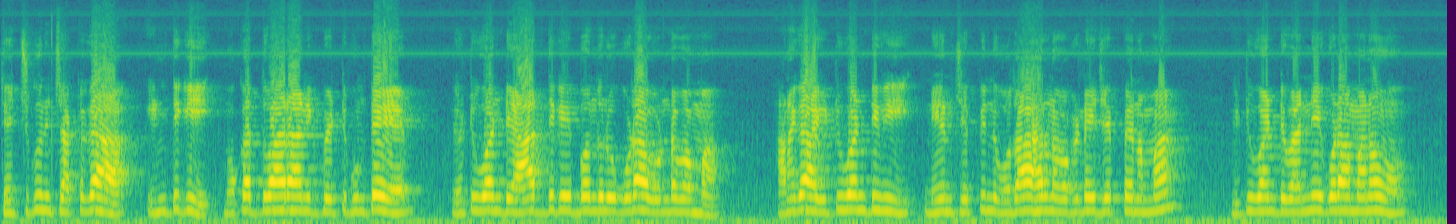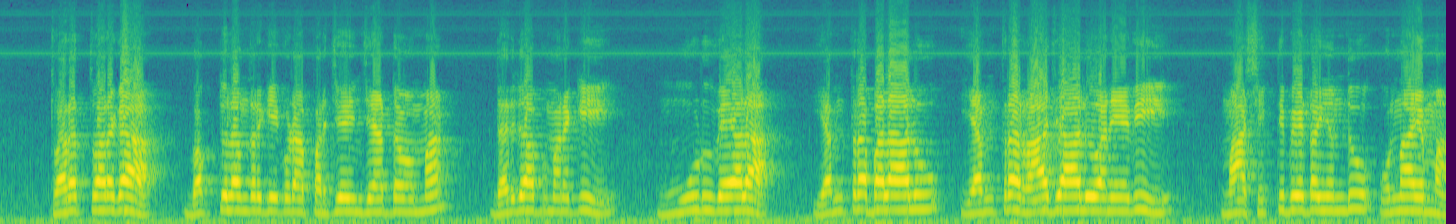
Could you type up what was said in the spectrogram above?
తెచ్చుకుని చక్కగా ఇంటికి ముఖద్వారానికి పెట్టుకుంటే ఎటువంటి ఆర్థిక ఇబ్బందులు కూడా ఉండవమ్మా. అనగా ఇటువంటివి నేను చెప్పింది ఉదాహరణ ఒకటే చెప్పానమ్మా. ఇటువంటివన్నీ కూడా మనం త్వర త్వరగా భక్తులందరికీ కూడా పరిచయం చేద్దామమ్మా. దరిదాపు మనకి మూడు వేల యంత్ర బలాలు యంత్ర రాజాలు అనేవి మా శక్తిపీఠం యందు ఉన్నాయమ్మా.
